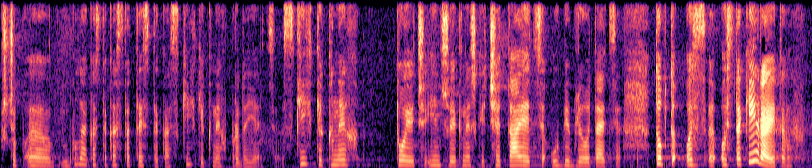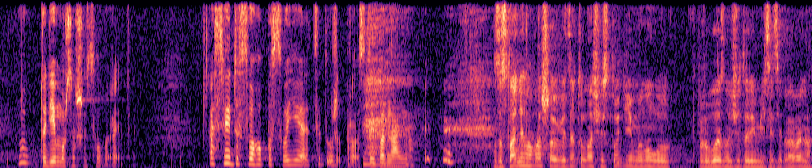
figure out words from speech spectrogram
щоб е, була якась така статистика, скільки книг продається, скільки книг тої чи іншої книжки читається у бібліотеці. Тобто, ось, е, ось такий рейтинг, ну тоді можна щось говорити. А свій до свого по своє це дуже просто і банально. З останнього вашого візиту в нашій студії минуло приблизно 4 місяці, правильно?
